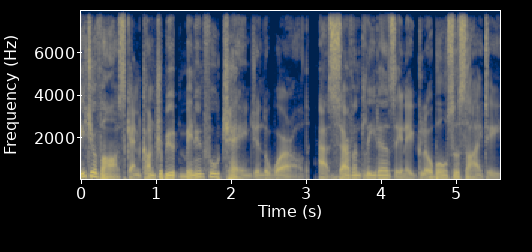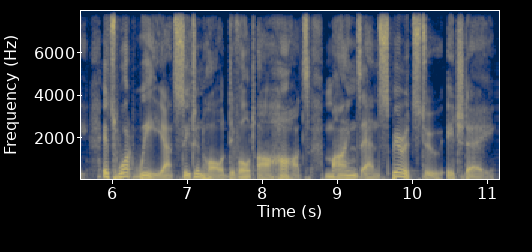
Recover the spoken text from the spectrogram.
Each of us can contribute meaningful change in the world. As servant leaders in a global society, it's what we at Seton Hall devote our hearts, minds, and spirits to each day.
